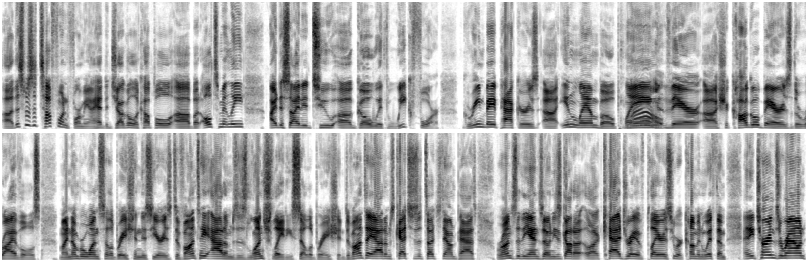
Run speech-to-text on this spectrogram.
Uh, this was a tough one for me. I had to juggle a couple, uh, but ultimately I decided to uh, go with Week Four. Green Bay Packers uh, in Lambeau playing Wow. their uh, Chicago Bears, the rivals. My number one celebration this year is Davante Adams' lunch lady celebration. Davante Adams catches a touchdown pass, runs to the end zone. He's got a, a cadre of players who are coming with him, and he turns around,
